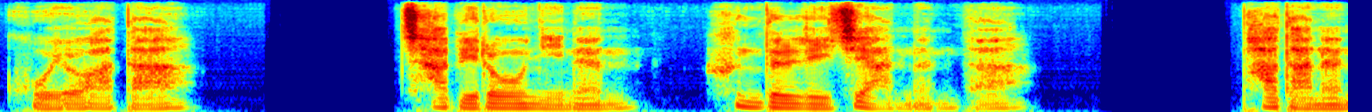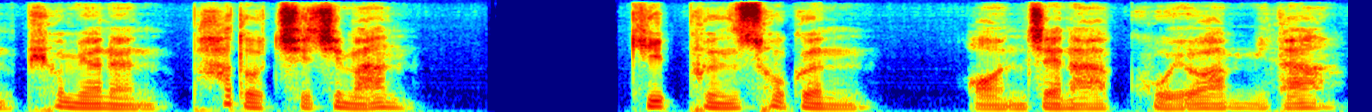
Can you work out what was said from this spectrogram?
고요하다. 자비로운 이는 흔들리지 않는다. 바다는 표면은 파도치지만 깊은 속은 언제나 고요합니다.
